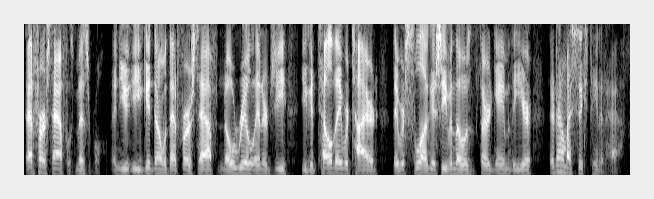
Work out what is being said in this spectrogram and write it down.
that first half was miserable. And you, you get done with that first half, no real energy. You could tell they were tired. They were sluggish, even though it was the third game of the year. They're down by 16 at half.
